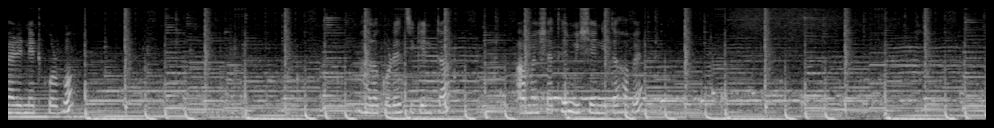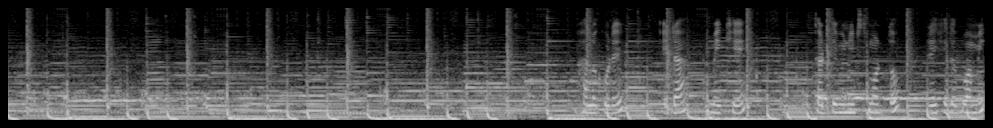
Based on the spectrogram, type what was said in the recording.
ম্যারিনেট করব। ভালো করে চিকেনটা আমের সাথে মিশিয়ে নিতে হবে। ভালো করে এটা মেখে থার্টি মিনিটস মতো রেখে দেবো আমি।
